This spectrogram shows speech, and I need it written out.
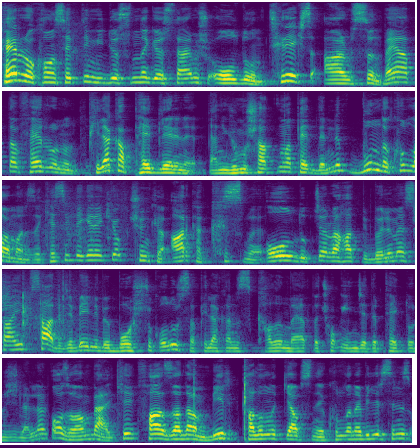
Ferro konseptin videosunda göstermiş olduğum T-Rex Arms'ın veyahut da Ferro'nun plaka pedlerini yani yumuşatma pedlerini bunda kullanmanıza kesinlikle gerek yok. Çünkü arka kısmı oldukça rahat bir bölüme sahip. Sadece belli bir boşluk olursa plakanız kalın veyahut da çok incedir teknolojilerle o zaman belki fazladan bir kalınlık yapsın diye kullanabilirsiniz.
